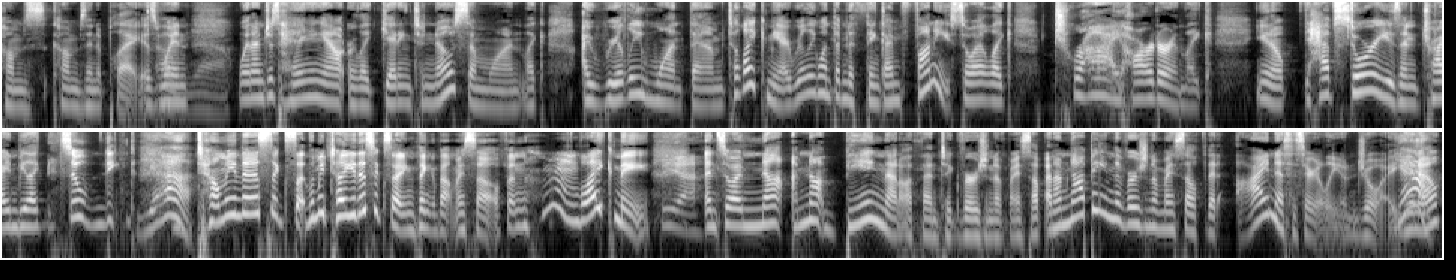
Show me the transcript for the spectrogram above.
comes comes into play. Is when Oh, yeah. when I'm just hanging out or like getting to know someone, like I really want them to like me. I really want them to think I'm funny. So I like try harder and like, you know, have stories and try and be like, so Yeah. tell me this exci- let me tell you this exciting thing about myself and hmm, like me. Yeah. And so I'm not I'm not being that authentic version of myself and I'm not being the version of myself that I necessarily enjoy, you know?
